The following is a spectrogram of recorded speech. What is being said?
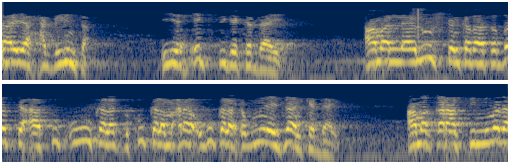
daaya xaglinta iyo xigsiga ka daaya. Ama laaluushkan kadaata dadka aad ugu kala ku kala macnaha ugu kala xugminaysaan ka daaya. Ama qaraabtinimada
